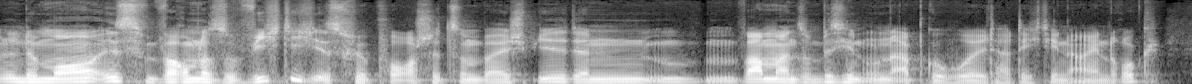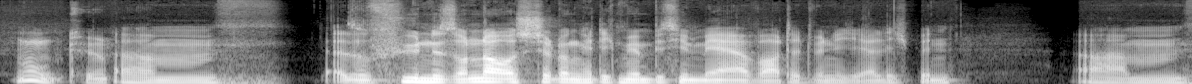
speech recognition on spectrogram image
Le Mans ist, warum das so wichtig ist für Porsche zum Beispiel, dann war man so ein bisschen unabgeholt, hatte ich den Eindruck. Okay. Ähm, also für eine Sonderausstellung hätte ich mir ein bisschen mehr erwartet, wenn ich ehrlich bin. Ähm,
